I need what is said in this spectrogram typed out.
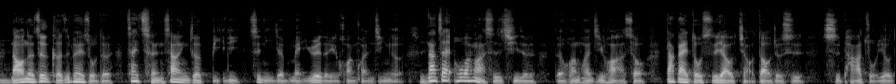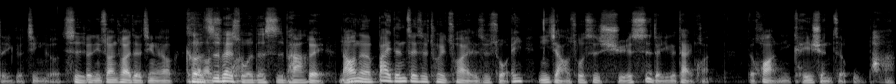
嗯然后呢，这个可支配所得再乘上一个比例，是你的每月的一个还款金额。那在奥巴马时期的的还款计划的时候，大概都是要缴到就是十趴左右的一个金额。是就你算出来这个金额要可缴到10%支配所得的十趴，对，然后呢，拜登这次推出来的是说，哎，你假如说是学士的一个贷款的话，你可以选择五趴。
